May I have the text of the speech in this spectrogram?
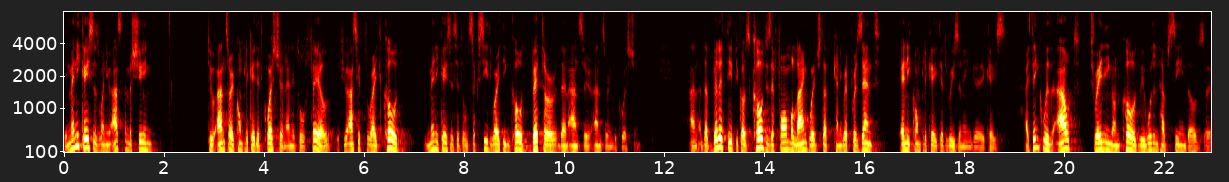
In many cases, when you ask the machine to answer a complicated question and it will fail, if you ask it to write code, in many cases it will succeed writing code better than answer, answering the question. And, the ability, because code is a formal language that can represent any complicated reasoning uh, case. I think without training on code, we wouldn't have seen those uh,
